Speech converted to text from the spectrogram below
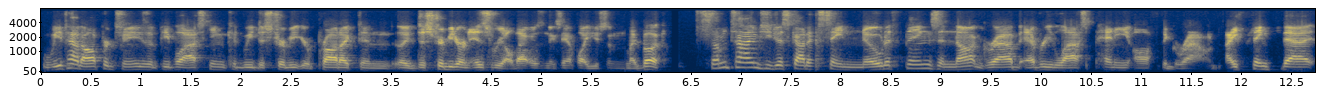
we've had opportunities of people asking, could we distribute your product and like distributor in Israel? That was an example I used in my book. Sometimes you just got to say no to things and not grab every last penny off the ground. I think that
